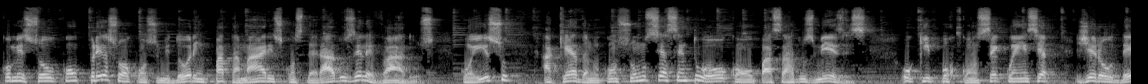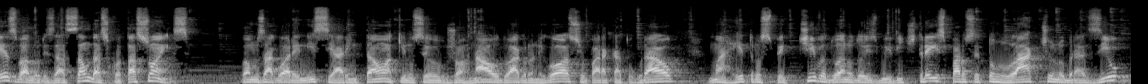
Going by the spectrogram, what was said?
começou com o preço ao consumidor em patamares considerados elevados. Com isso, a queda no consumo se acentuou com o passar dos meses, o que, por consequência, gerou desvalorização das cotações. Vamos agora iniciar então, aqui no seu Jornal do Agronegócio para Cato uma retrospectiva do ano 2023 para o setor lácteo no Brasil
